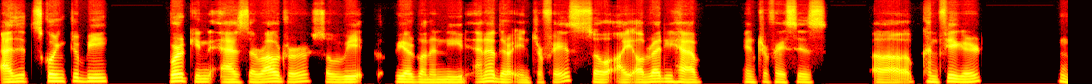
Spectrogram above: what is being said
as it's going to be working as the router, so we, we are going to need another interface. So I already have interfaces uh, configured. Hmm.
